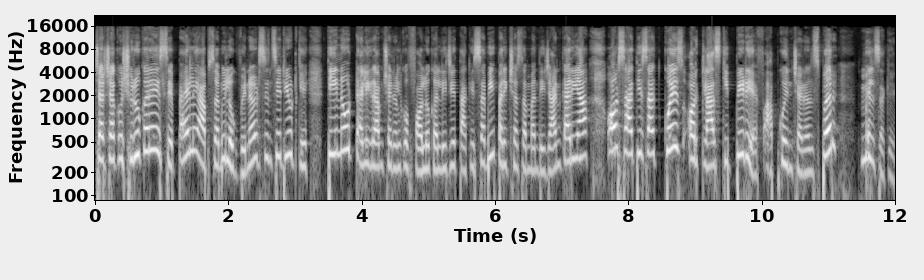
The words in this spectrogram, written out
चर्चा को शुरू करें। इससे पहले आप सभी लोग विनर्स इंस्टीट्यूट के तीनों टेलीग्राम चैनल को फॉलो कर लीजिए, ताकि सभी परीक्षा संबंधी जानकारियाँ और साथ ही साथ क्विज और क्लास की पीडीएफ आपको इन चैनल्स पर मिल सके।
